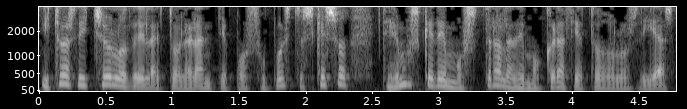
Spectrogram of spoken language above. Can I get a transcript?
Y tú has dicho lo de la tolerante, por supuesto, es que eso tenemos que demostrar la democracia todos los días.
